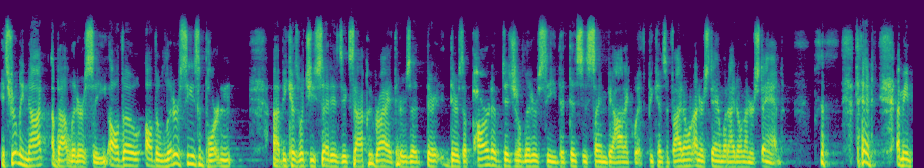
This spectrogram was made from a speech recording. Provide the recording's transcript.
it's really not about literacy although although literacy is important uh, because what you said is exactly right. There's a there there's a part of digital literacy that this is symbiotic with because if i don't understand what i don't understand then I mean,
